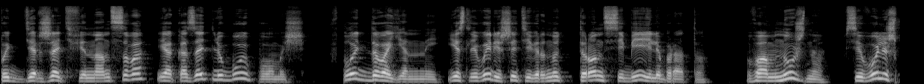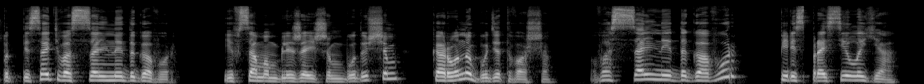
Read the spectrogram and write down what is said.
поддержать финансово и оказать любую помощь, вплоть до военной, если вы решите вернуть трон себе или брату. Вам нужно всего лишь подписать вассальный договор, и в самом ближайшем будущем корона будет ваша». «Вассальный договор?» – переспросила я.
